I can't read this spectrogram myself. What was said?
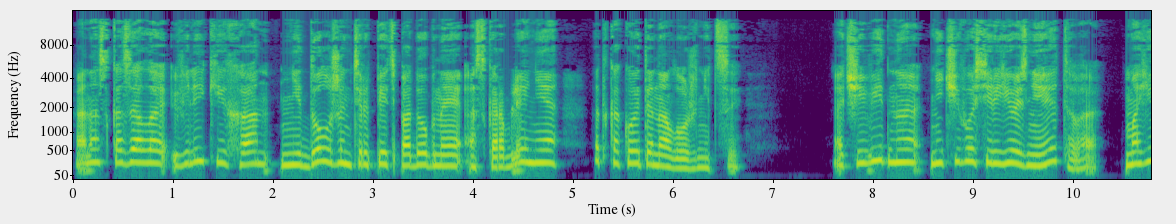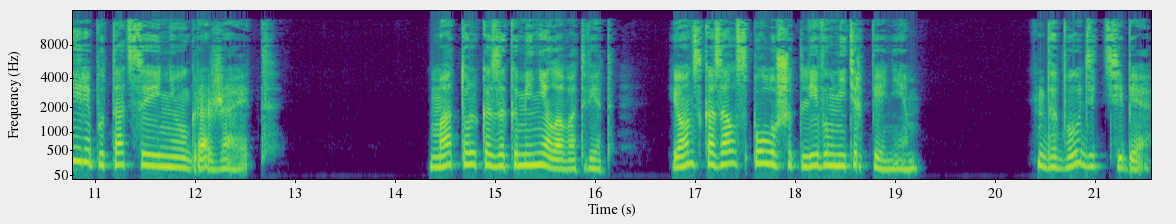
Она сказала, великий хан не должен терпеть подобное оскорбление от какой-то наложницы. Очевидно, ничего серьезнее этого моей репутации не угрожает. Ма только закаменела в ответ, и он сказал с полушутливым нетерпением. «Да будет тебе.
